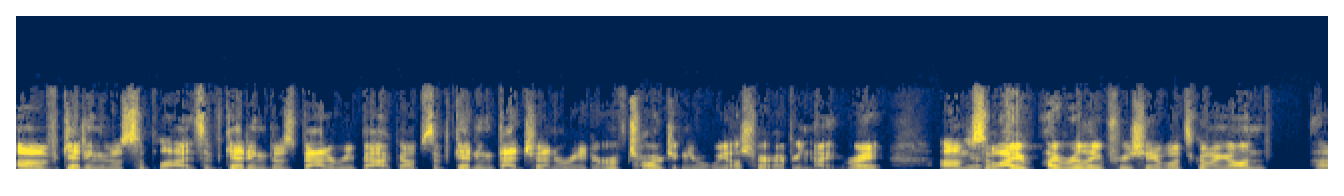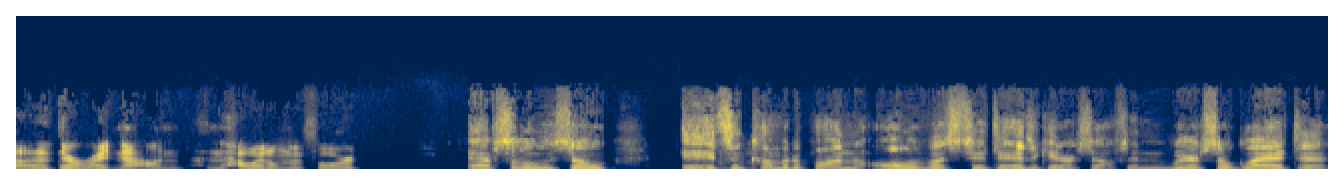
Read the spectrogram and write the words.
of getting those supplies, of getting those battery backups, of getting that generator, of charging your wheelchair every night, right? Um, So I, I really appreciate what's going on uh, there right now and, and how it'll move forward. Absolutely. So it's incumbent upon all of us to, to educate ourselves, and we're so glad to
